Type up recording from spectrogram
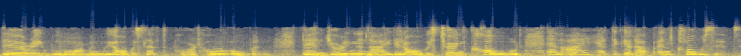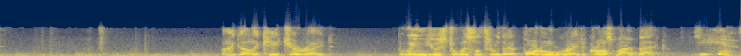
very warm, and we always left the porthole open. Then, during the night, it always turned cold, and I had to get up and close it. By golly, Kate, you're right. The wind used to whistle through that porthole right across my back. Yes.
